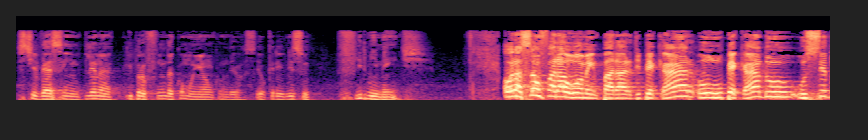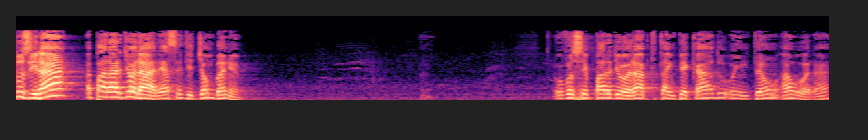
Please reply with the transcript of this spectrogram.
estivessem em plena e profunda comunhão com Deus. Eu creio nisso firmemente. A oração fará o homem parar de pecar, ou o pecado o seduzirá a parar de orar. Essa é de John Bunyan. Ou você para de orar porque está em pecado, ou então, ao orar,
